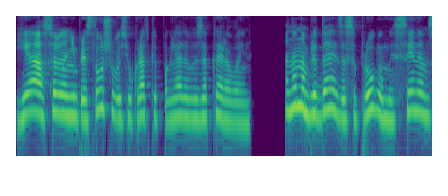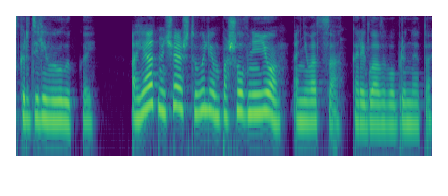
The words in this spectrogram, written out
Я особенно не прислушиваюсь и украдкой поглядываю за Кэролайн. Она наблюдает за супругом и сыном с горделивой улыбкой. А я отмечаю, что Уильям пошел в нее, а не в отца, кореглазого брюнета.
